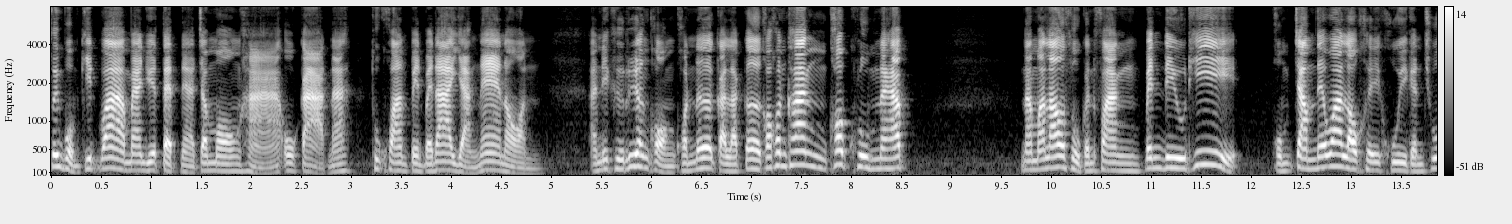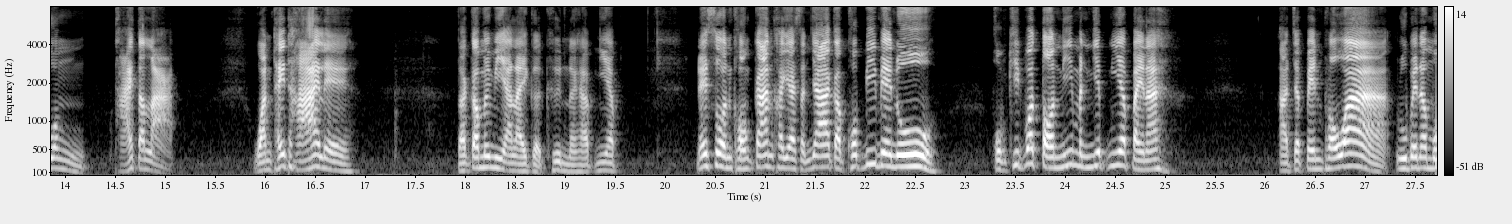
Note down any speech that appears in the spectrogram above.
ซึ่งผมคิดว่าแมนยูเต็ดเนี่ยจะมองหาโอกาสนะ ทุกความเป็นไปได้อย่างแน่นอน อันนี้คือเรื่องของคอนเนอร์กาลาเกอร์เขาค่อนข้างครอบคลุมนะครับนำมาเล่าสู่กันฟัง เป็นดีลที่ผมจำได้ว่าเราเคยคุยกันช่วงท้ายตลาด วันท้ายๆเลย แต่ก็ไม่มีอะไรเกิดขึ้นนะครับ เงียบ ในส่วนของการขยายสัญญากับคอบบี้เมนู ผมคิดว่าตอนนี้มันเงียบๆไปนะ อาจจะเป็นเพราะว่ารูเบนอโม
